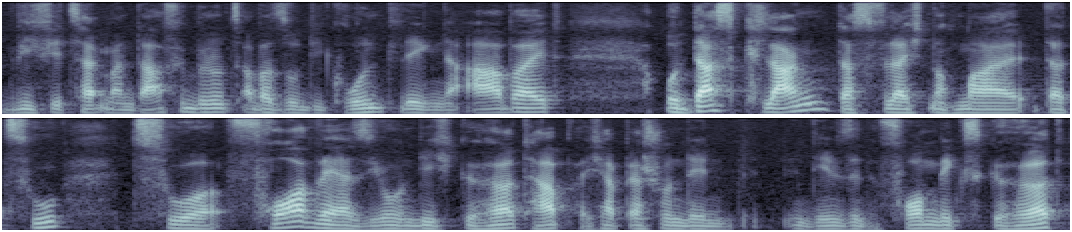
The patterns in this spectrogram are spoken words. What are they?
wie viel Zeit man dafür benutzt, aber so die grundlegende Arbeit. Und das klang, das vielleicht nochmal dazu, zur Vorversion, die ich gehört habe. Ich habe ja schon den, in dem Sinne Vormix gehört,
